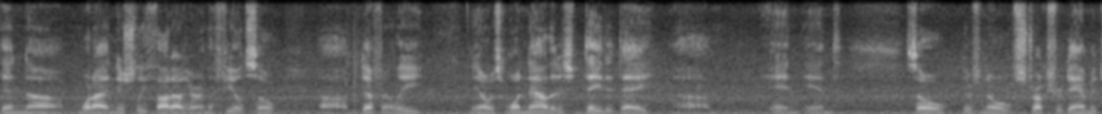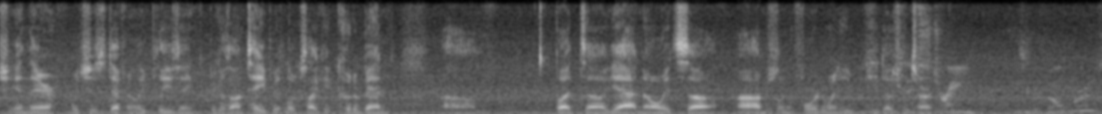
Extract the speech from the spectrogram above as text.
than uh, what I initially thought out here in the field. So uh, definitely, you know, it's one now that it's day to day, um, and and so there's no structure damage in there, which is definitely pleasing because on tape it looks like it could have been. Um, but uh, yeah, no, it's. Uh, I'm just looking forward to when he, he does Is it return. Strain? It a bone bruise?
